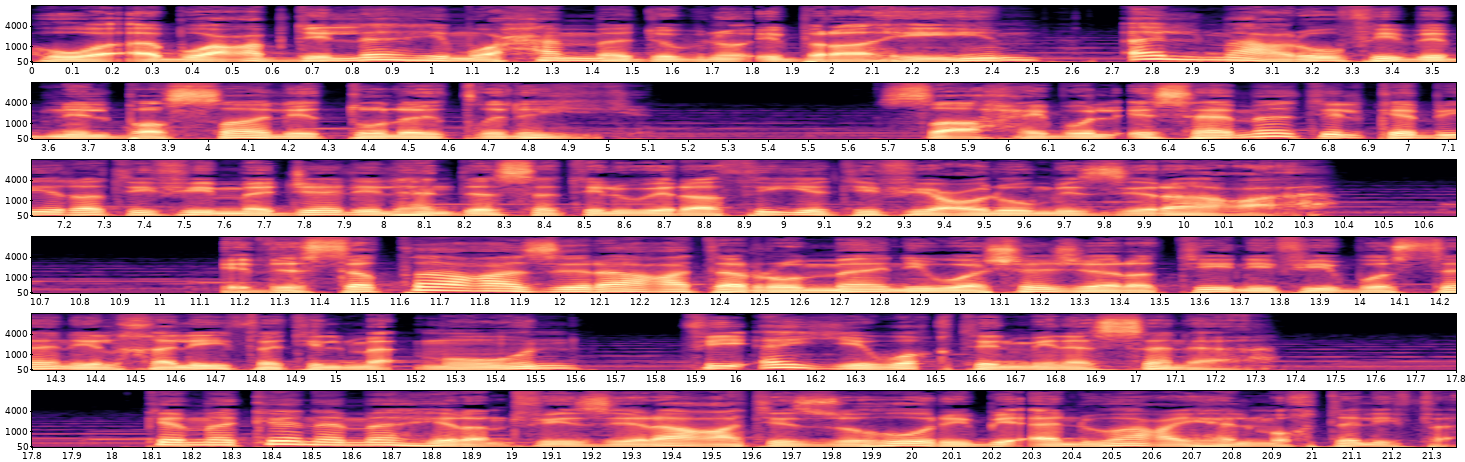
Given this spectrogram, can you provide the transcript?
هو أبو عبد الله محمد بن إبراهيم المعروف بابن البصال الطليطلي صاحب الإسهامات الكبيرة في مجال الهندسة الوراثية في علوم الزراعة إذ استطاع زراعة الرمان وشجر التين في بستان الخليفة المأمون في أي وقت من السنة كما كان ماهرا في زراعة الزهور بأنواعها المختلفة.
